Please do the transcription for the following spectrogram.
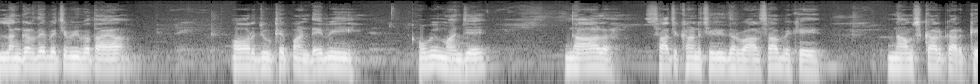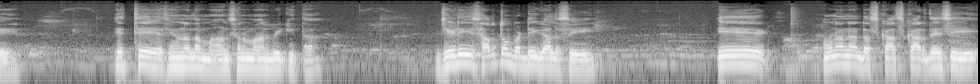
ਲੰਗਰ ਦੇ ਵਿੱਚ ਵੀ ਬਤਾਇਆ ਔਰ ਝੂਠੇ ਭਾਂਡੇ ਵੀ, ਉਹ ਵੀ ਮਾਂਜੇ। ਨਾਲ ਸੱਚਖੰਡ ਸ੍ਰੀ ਦਰਬਾਰ ਸਾਹਿਬ ਵਿਖੇ ਨਮਸਕਾਰ ਕਰਕੇ ਇੱਥੇ ਅਸੀਂ ਉਹਨਾਂ ਦਾ ਮਾਨ ਸਨਮਾਨ ਵੀ ਕੀਤਾ। ਜਿਹੜੀ ਸਭ ਤੋਂ ਵੱਡੀ ਗੱਲ ਸੀ, ਇਹ ਉਹਨਾਂ ਨਾਲ ਡਿਸਕਸ ਕਰਦੇ ਸੀ,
